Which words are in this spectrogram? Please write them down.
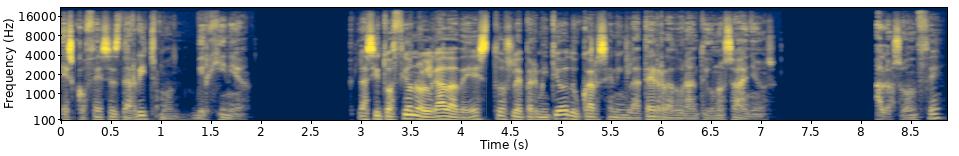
escoceses de Richmond, Virginia. La situación holgada de estos le permitió educarse en Inglaterra durante unos años. A los once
